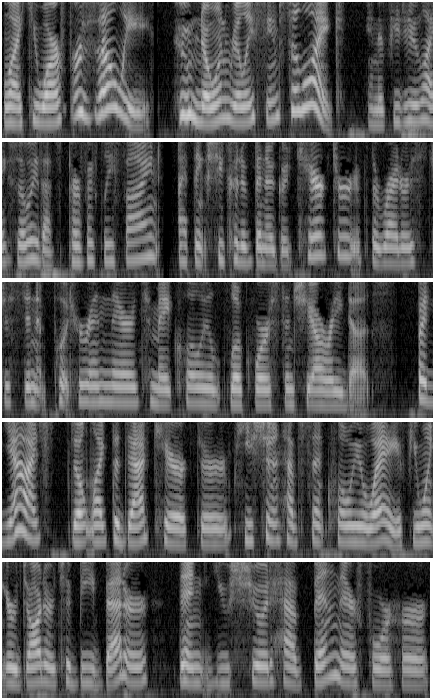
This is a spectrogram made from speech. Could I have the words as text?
like you are for Zoe, who no one really seems to like. And if you do like Zoe, that's perfectly fine. I think she could have been a good character if the writers just didn't put her in there to make Chloe look worse than she already does. But yeah, I just don't like the dad character. He shouldn't have sent Chloe away. If you want your daughter to be better, then you should have been there for her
